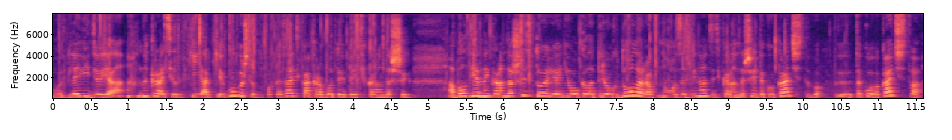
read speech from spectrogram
Вот для видео я накрасила такие яркие губы, чтобы показать, как работают эти карандаши. Обалденные карандаши, стоили они около 3 долларов, но за 12 карандашей такое качество, э, такого качества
